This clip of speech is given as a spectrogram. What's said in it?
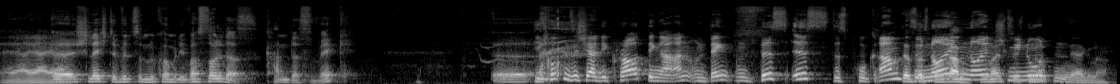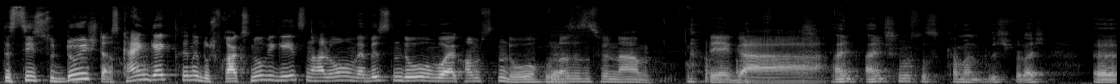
Ja, ja, ja. Äh, schlechte Witze, nur Comedy. Was soll das? Kann das weg? Die gucken sich ja die Crowd-Dinger an und denken, das ist das Programm Das für ist das Programm. 99 Minuten. Ja, genau. Das ziehst du durch, da ist kein Gag drin, du fragst nur, wie geht's denn, hallo, und wer bist denn du und woher kommst denn du und was ist es für ein Name? Digga. Ein, ein Schlimmes, das kann man sich vielleicht. Äh,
